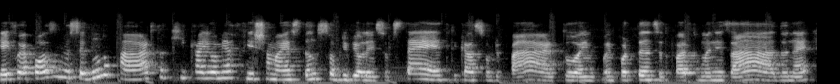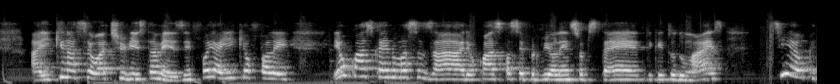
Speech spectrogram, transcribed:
E aí foi após o meu segundo parto que caiu a minha ficha mais tanto sobre violência obstétrica, sobre parto, a importância do parto humanizado, né? Aí que nasceu ativista mesmo. E foi aí que eu falei, eu quase caí numa cesárea, eu quase passei por violência obstétrica e tudo mais. Se eu que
